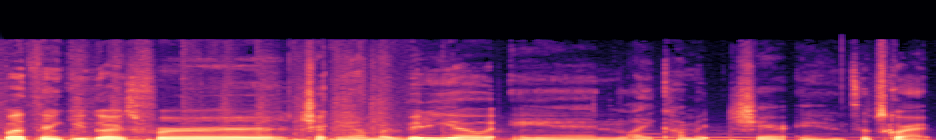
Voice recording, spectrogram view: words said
But thank you guys for checking out my video and like, comment, share, and subscribe.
